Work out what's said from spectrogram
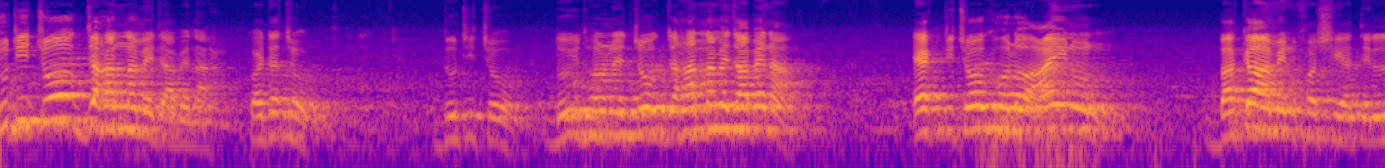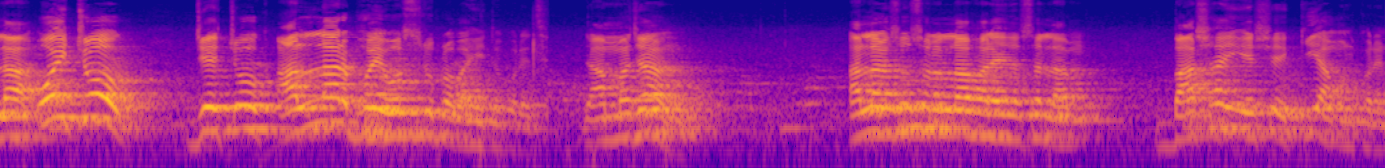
দুটি চোখ জাহান নামে যাবে না। কয়টা চোখ? দুটি চোখ। দুই ধরনের চোখ জাহান নামে যাবে না। একটি চোখ হলো আইনুন বাকা আমিন খসিয়াতিল্লাহ। ওই চোখ যে চোখ আল্লাহর ভয়ে অশ্রু প্রবাহিত করেছে। আম্মা যান আল্লাহ রসুল সাল্লাহ আলহিহাল্লাম বাসায় এসে কি আমল করেন?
